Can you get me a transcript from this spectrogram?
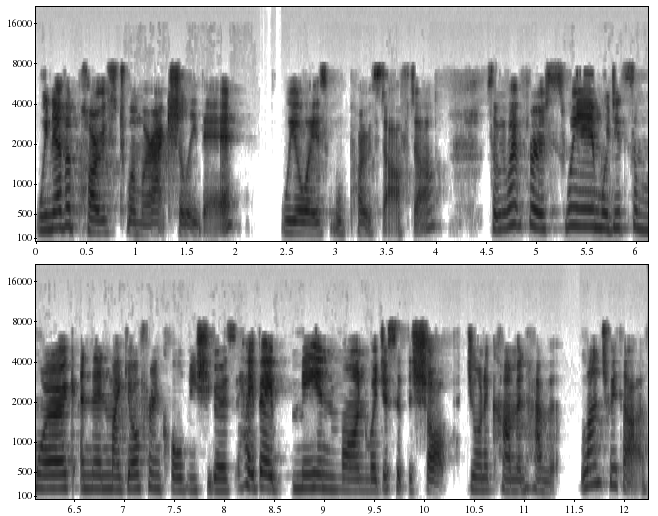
We never post when we're actually there. We always will post after. So we went for a swim, we did some work, and then my girlfriend called me. She goes, Hey, babe, me and Mon were just at the shop. Do you want to come and have lunch with us?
